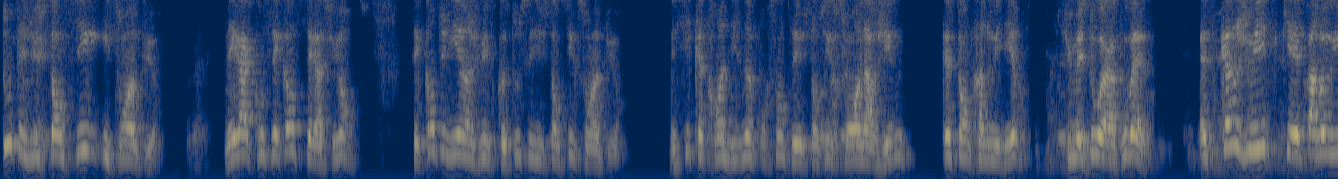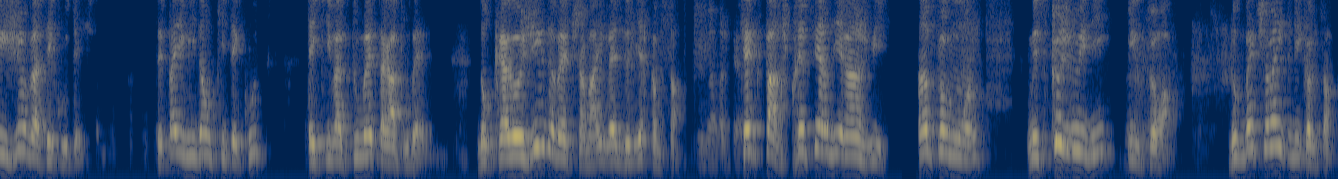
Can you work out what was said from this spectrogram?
Tous tes ustensiles, ils sont impurs. Mais la conséquence, c'est la suivante. C'est quand tu dis à un juif que tous ses ustensiles sont impurs. Mais si 99% de ses ustensiles sont en argile, qu'est-ce que tu es en train de lui dire? Tu mets tout à la poubelle. Est-ce qu'un juif qui n'est pas religieux va t'écouter? C'est pas évident qu'il t'écoute et qu'il va tout mettre à la poubelle. Donc la logique de Beth Shammai va être de dire comme ça. Quelque part, je préfère dire à un juif un peu moins, mais ce que je lui dis, il fera. Donc Beth Shammai te dit comme ça.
